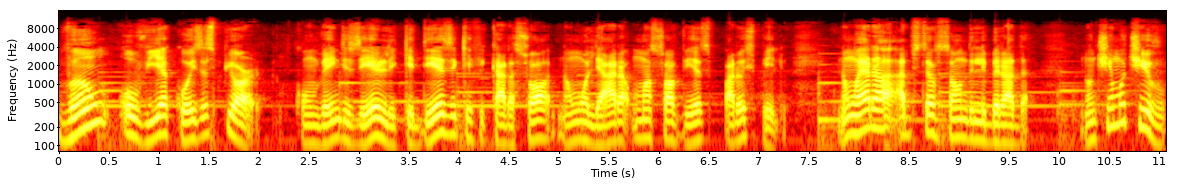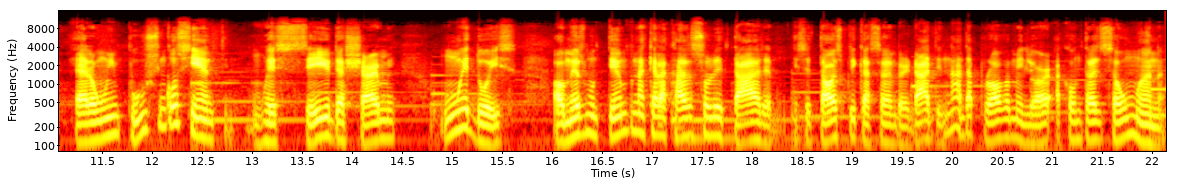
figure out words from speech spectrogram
Vão ouvia coisas pior. Convém dizer-lhe que desde que ficara só, não olhara uma só vez para o espelho. Não era abstenção deliberada. Não tinha motivo. Era um impulso inconsciente, um receio de achar-me um e dois. Ao mesmo tempo, naquela casa solitária, e se tal explicação é verdade, nada prova melhor a contradição humana.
